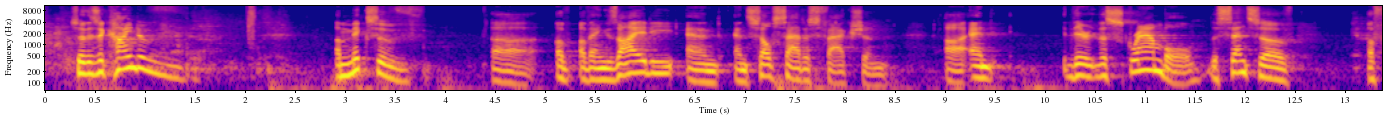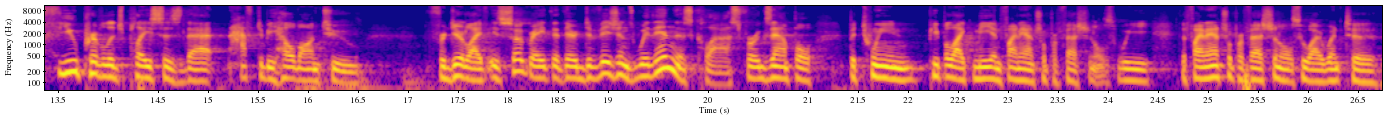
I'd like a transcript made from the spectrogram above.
so there's a kind of a mix of, uh, of, of, anxiety and, and self satisfaction. Uh, and there, the scramble, the sense of a few privileged places that have to be held on to for dear life is so great that there are divisions within this class. For example, between people like me and financial professionals. We, the financial professionals who I went to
